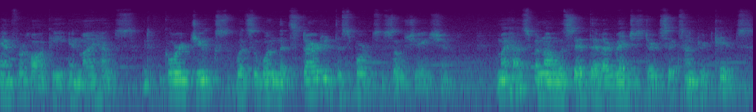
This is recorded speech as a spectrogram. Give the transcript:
and for hockey in my house. Gord Jukes was the one that started the Sports Association. My husband always said that I registered 600 kids.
